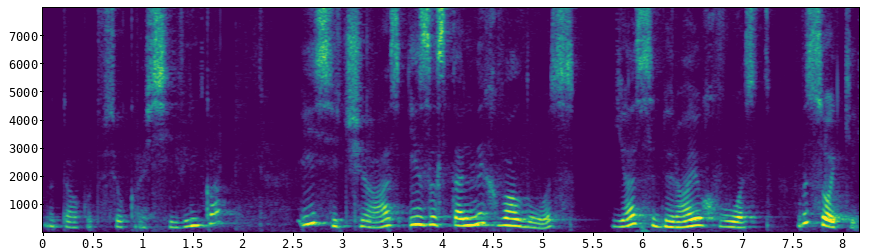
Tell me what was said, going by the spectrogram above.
вот так вот все красивенько. И сейчас из остальных волос я собираю хвост высокий.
